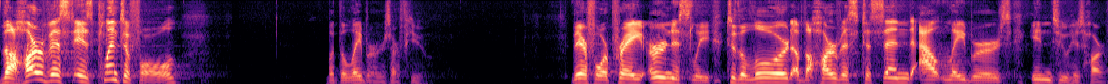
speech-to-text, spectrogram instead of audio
The harvest is plentiful, but the laborers are few. Therefore, pray earnestly to the Lord of the harvest to send out laborers into his harvest.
